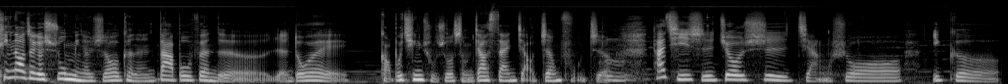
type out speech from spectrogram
听到这个书名的时候，可能大部分的人都会搞不清楚说什么叫三角征服者。嗯、它其实就是讲说一个。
